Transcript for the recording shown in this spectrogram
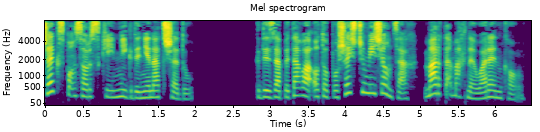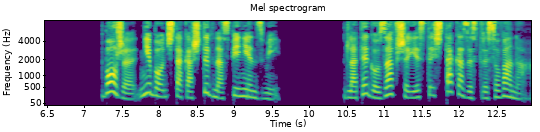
Czek sponsorski nigdy nie nadszedł. Gdy zapytała o to po sześciu miesiącach, Marta machnęła ręką. Boże, nie bądź taka sztywna z pieniędzmi. Dlatego zawsze jesteś taka zestresowana.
